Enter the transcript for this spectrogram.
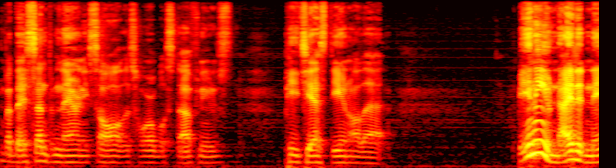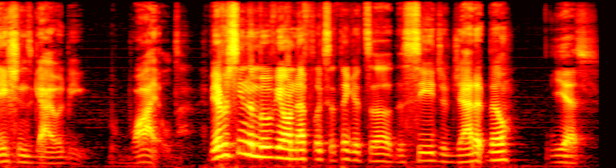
but they sent him there and he saw all this horrible stuff and he was PTSD and all that. Being a United Nations guy would be wild. Have you ever seen the movie on Netflix? I think it's uh, The Siege of Jadotville. yes,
